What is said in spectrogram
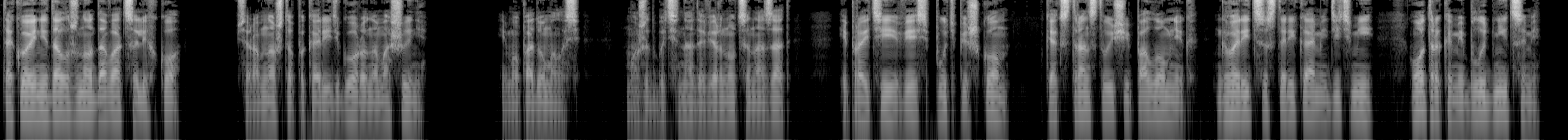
Такое не должно даваться легко. Все равно, что покорить гору на машине. Ему подумалось, может быть, надо вернуться назад и пройти весь путь пешком, как странствующий паломник, говорить со стариками, детьми, отроками, блудницами,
